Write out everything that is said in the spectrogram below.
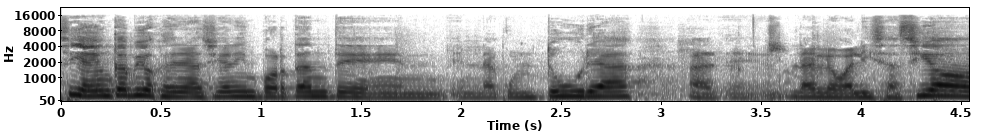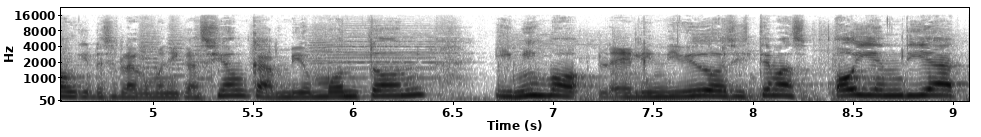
Sí, hay un cambio generacional importante en, en la cultura, eh, la globalización, quiero decir, la comunicación cambió un montón y mismo el individuo de sistemas hoy en día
